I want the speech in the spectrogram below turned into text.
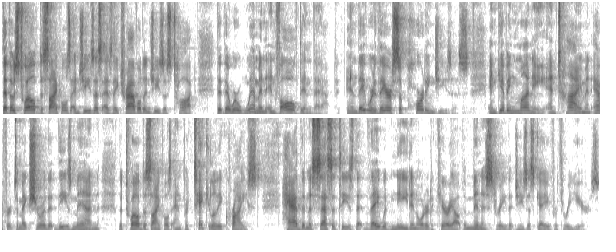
That those 12 disciples and Jesus, as they traveled and Jesus taught, that there were women involved in that, and they were there supporting Jesus and giving money and time and effort to make sure that these men, the 12 disciples, and particularly Christ, had the necessities that they would need in order to carry out the ministry that Jesus gave for three years.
